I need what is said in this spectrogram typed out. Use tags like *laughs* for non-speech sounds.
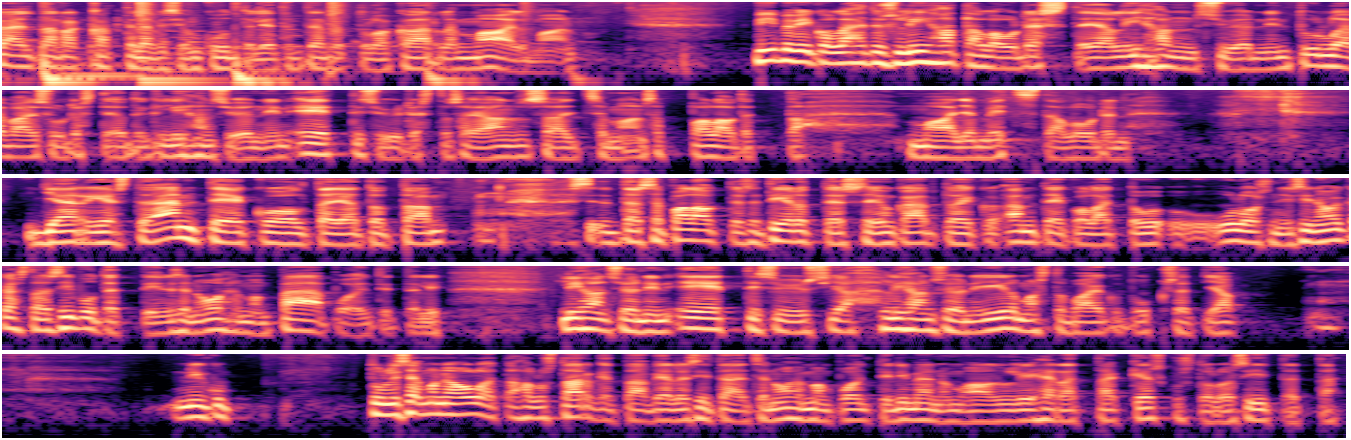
Hyvää iltaa rakkaat television kuuntelijat ja tervetuloa Kaarle maailmaan. Viime viikon lähetys lihataloudesta ja lihansyönnin tulevaisuudesta ja jotenkin lihansyönnin eettisyydestä sai ansaitsemaansa palautetta maa- ja metsätalouden järjestö MTKlta ja tota, tässä palautteessa tiedotteessa, jonka MTK laittoi ulos, niin siinä oikeastaan sivutettiin sen ohjelman pääpointit, eli lihansyönnin eettisyys ja lihansyönnin ilmastovaikutukset ja niin kuin tuli semmoinen olo, että halusi tarkentaa vielä sitä, että sen ohjelman pointti nimenomaan oli herättää keskustelua siitä, että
